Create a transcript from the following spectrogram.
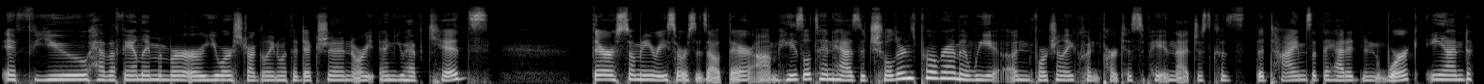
if you have a family member or you are struggling with addiction or and you have kids there are so many resources out there. Um, Hazelden has the children's program, and we unfortunately couldn't participate in that just because the times that they had it didn't work. And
